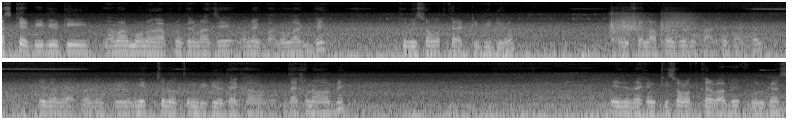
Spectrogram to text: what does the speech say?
আজকের ভিডিওটি আমার মনে হয় আপনাদের মাঝে অনেক ভালো লাগবে। খুবই চমৎকার একটি ভিডিও। ইনশাল্লাহ আপনারা যদি পাশে থাকেন, এভাবে আপনাদেরকে নিত্য নতুন ভিডিও দেখা, দেখানো হবে। এই যে দেখেন কি চমৎকারভাবে ফুল গাছ,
